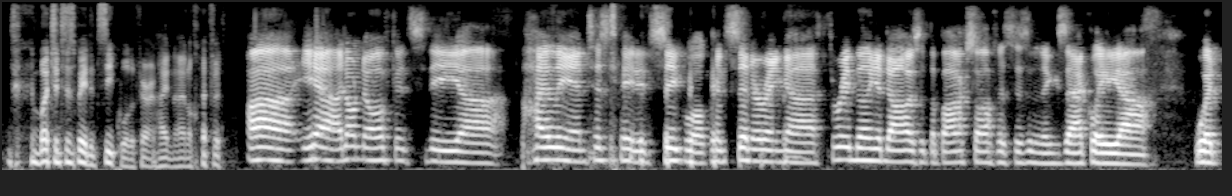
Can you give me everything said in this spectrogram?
much anticipated sequel to Fahrenheit 9/11. Uh, yeah, I don't know if it's the uh, highly anticipated sequel, considering uh, three million dollars at the box office isn't exactly uh, what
